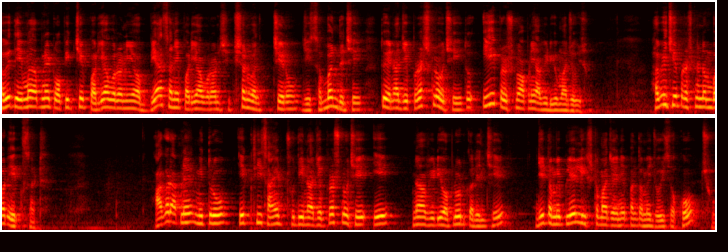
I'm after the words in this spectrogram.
હવે તેમાં આપણે ટોપિક છે પર્યાવરણીય અભ્યાસ અને પર્યાવરણ શિક્ષણ વચ્ચેનો જે સંબંધ છે, તો એના જે પ્રશ્નો છે, તો એ પ્રશ્નો આપણે આ વિડીયોમાં જોઈશું. હવે છે પ્રશ્ન નંબર એકસઠ. આગળ આપણે મિત્રો એકથી સાઠ સુધીના જે પ્રશ્નો છે એના વીડિયો અપલોડ કરેલ છે, જે તમે પ્લે લિસ્ટમાં જઈને પણ તમે જોઈ શકો છો.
